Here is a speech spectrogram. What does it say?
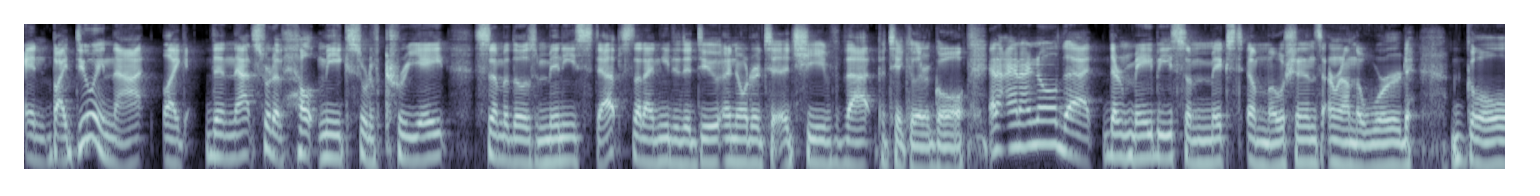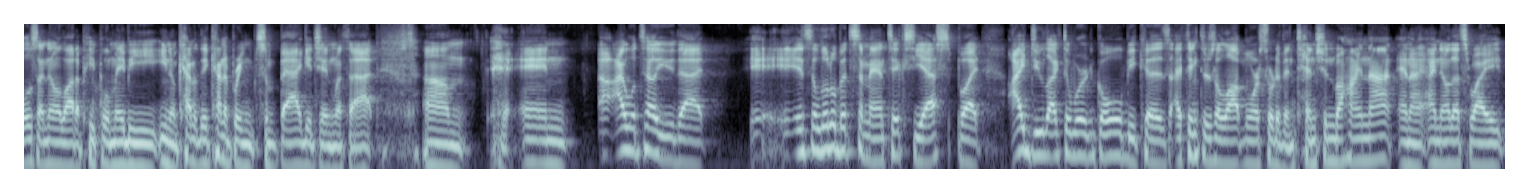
and by doing that like then that sort of helped me sort of create some of those mini steps that i needed to do in order to achieve that particular goal. And, and i know that there may be some mixed emotions around the word goals. I know a lot of people maybe you know kind of they kind of bring some baggage in with that. Um, and i will tell you that it's a little bit semantics, yes, but I do like the word goal because I think there's a lot more sort of intention behind that. And I, I, know that's why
